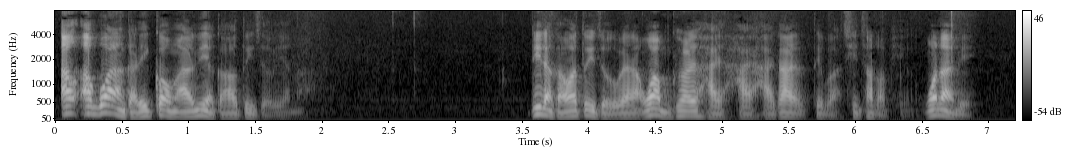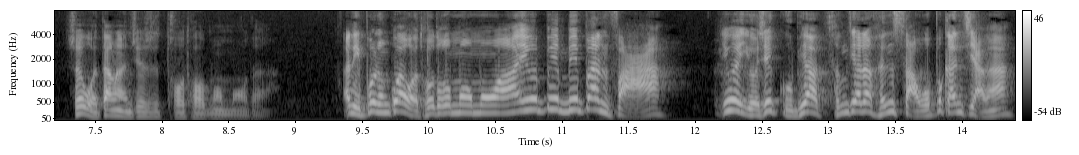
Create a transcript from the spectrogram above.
啊啊，我跟你讲啊，你也搞到对折边了，你哪搞到对折边啊？我唔可以海海海盖对吧？清差到平，我那里，所以我当然就是偷偷摸摸的。啊，你不能怪我偷偷摸摸啊，因为没没办法，啊因为有些股票成交量很少，我不敢讲啊。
